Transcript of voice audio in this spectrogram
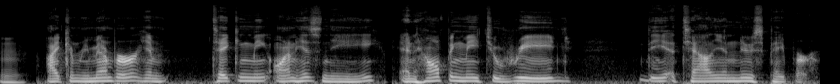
Mm. I can remember him taking me on his knee and helping me to read the Italian newspaper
